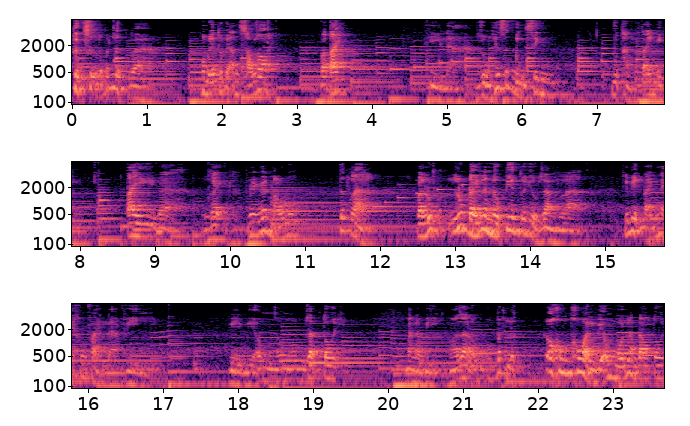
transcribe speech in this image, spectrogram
thực sự là bất lực và hôm đấy tôi phải ăn 6 roi vào tay. Thì là dùng hết sức bình sinh vụt thẳng vào tay mình. Tay và gậy gây huyết máu luôn. Tức là và lúc lúc đấy lần đầu tiên tôi hiểu rằng là cái việc đánh này không phải là vì vì vì ông ông, ông giận tôi mà là vì hóa ra là ông, ông bất lực. Ông không không phải là vì ông muốn làm đau tôi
